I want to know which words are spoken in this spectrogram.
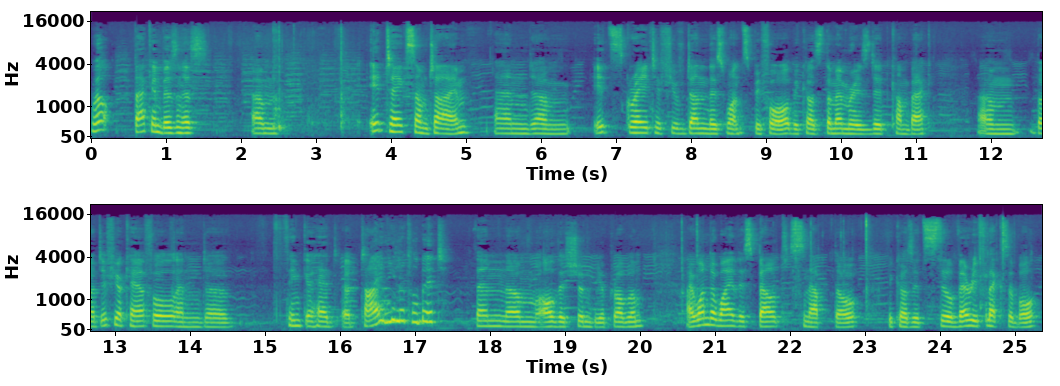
Well, back in business. Um, it takes some time, and um, it's great if you've done this once before because the memories did come back. Um, but if you're careful and uh, think ahead a tiny little bit, then um, all this shouldn't be a problem. I wonder why this belt snapped though, because it's still very flexible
